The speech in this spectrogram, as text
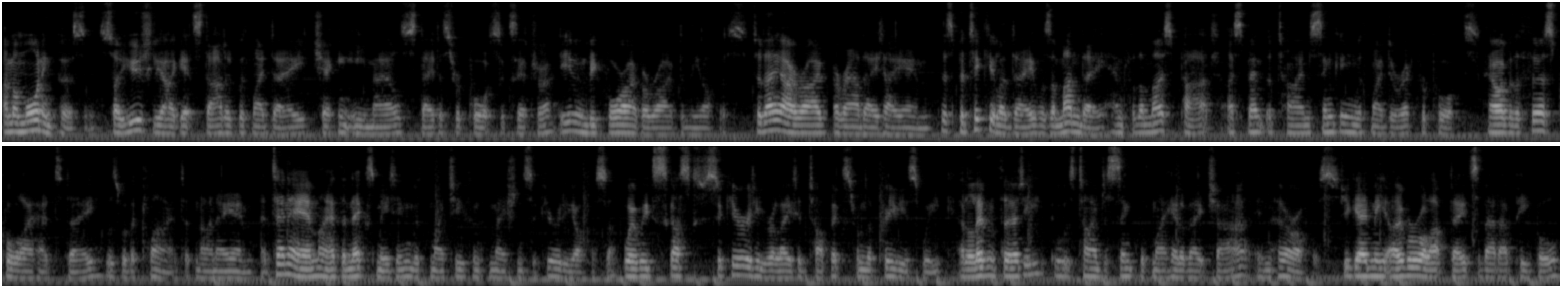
I'm a morning person, so usually I get started with my day checking emails, status reports, etc., even before I've arrived in the office. Today I arrived around 8am. This particular day was a Monday, and for the most part I spent the time syncing with my direct reports. However, the first call I had today was with a client at 9am. At 10am I had the next meeting with my Chief Information Security Officer, where we discussed security related topics from the previous week. At 11.30 it was time to sync with my head of HR in her office. She gave me overall updates about our people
